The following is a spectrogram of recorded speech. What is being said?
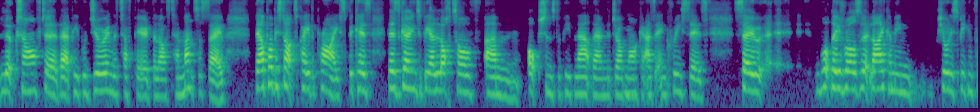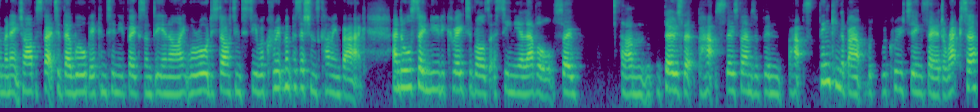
looked after their people during the tough period, the last 10 months or so, they'll probably start to pay the price because there's going to be a lot of um, options for people out there in the job mm. market as it increases. So, uh, what those roles look like, I mean, purely speaking from an HR perspective, there will be a continued focus on D&I. We're already starting to see recruitment positions coming back and also newly created roles at a senior level. So um, those that perhaps those firms have been perhaps thinking about re- recruiting, say, a director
